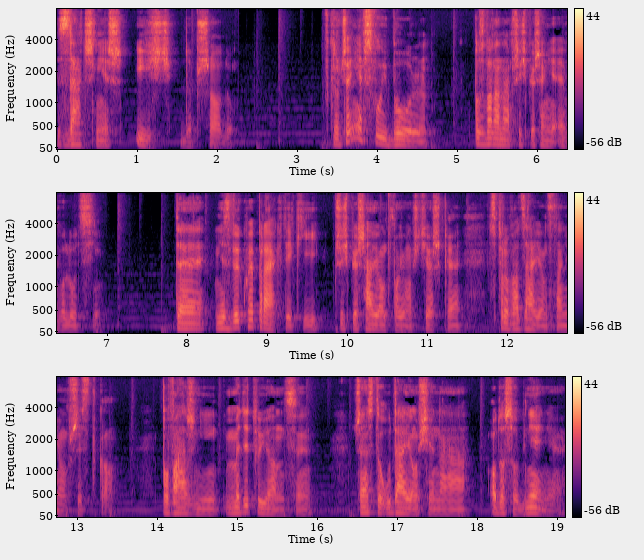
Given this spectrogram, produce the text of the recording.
zaczniesz iść do przodu. Wkroczenie w swój ból pozwala na przyspieszenie ewolucji. Te niezwykłe praktyki przyspieszają Twoją ścieżkę, sprowadzając na nią wszystko. Poważni, medytujący często udają się na odosobnienie,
